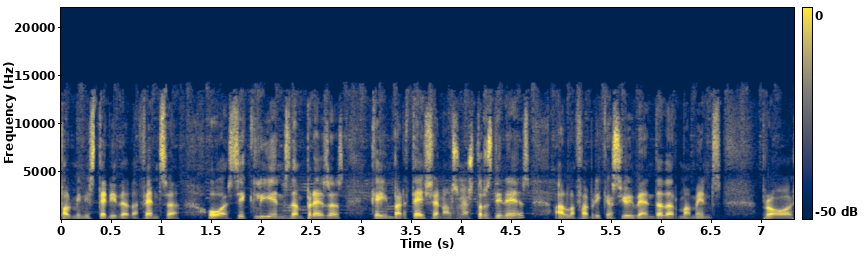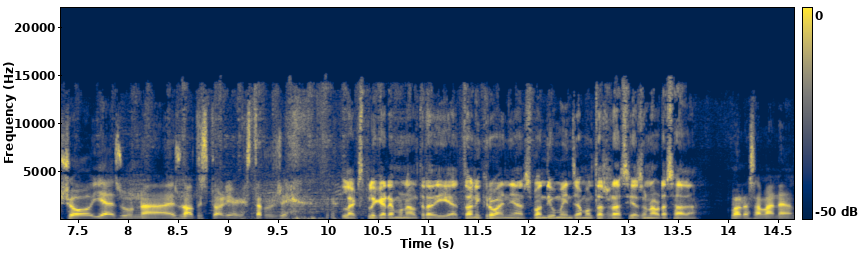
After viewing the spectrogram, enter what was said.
pel Ministeri de Defensa o a ser clients d'empreses que inverteixen els nostres diners en la fabricació i venda d'armaments. Però això ja és una, és una altra història, aquesta, Roger. L'explicarem un altre dia. Toni Cruanyes, bon diumenge, moltes gràcies, una abraçada. Bona setmana.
